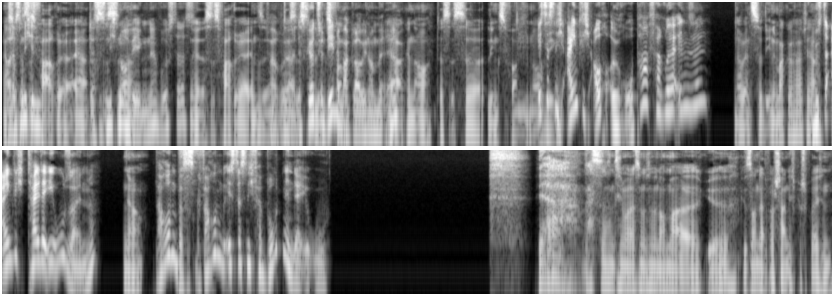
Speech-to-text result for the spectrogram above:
Achso, das das, ist nicht ist in- Färöer, ja. Das, ist nicht äh, Norwegen, ne? Wo ist das? Nee, das ist Färöerinseln. Färöer. Das, ist gehört zu Dänemark, glaube ich, noch mit. Von, ja, Ne? genau. Das ist äh, links von Norwegen. Ist das nicht eigentlich auch Europa, Färöerinseln? Na, wenn es zu Dänemark gehört, ja. Müsste eigentlich Teil der EU sein, ne? ja. Warum, Das ist- warum ist das nicht verboten in der EU? Ja, das ist ein Thema, das müssen wir nochmal äh, ge- gesondert wahrscheinlich besprechen.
